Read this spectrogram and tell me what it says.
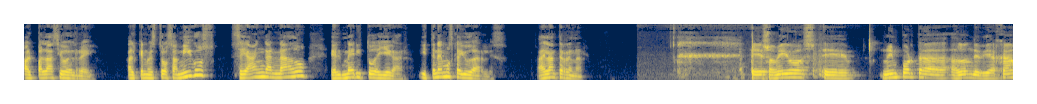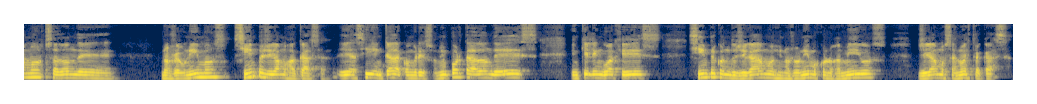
al palacio del rey, al que nuestros amigos se han ganado el mérito de llegar y tenemos que ayudarles. Adelante, Renan. Eso, amigos. Eh, no importa a dónde viajamos, a dónde nos reunimos, siempre llegamos a casa. Es así en cada congreso. No importa a dónde es, en qué lenguaje es, siempre cuando llegamos y nos reunimos con los amigos, llegamos a nuestra casa.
